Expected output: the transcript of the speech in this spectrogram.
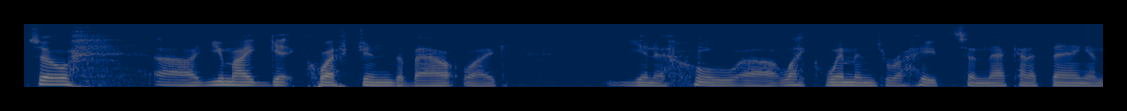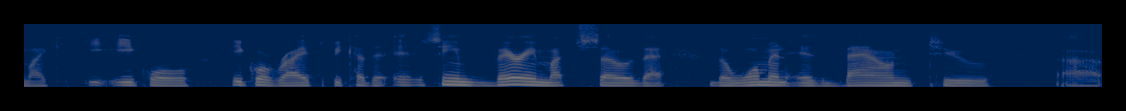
so uh, you might get questioned about like you know uh, like women's rights and that kind of thing and like e- equal equal rights because it, it seems very much so that the woman is bound to uh,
